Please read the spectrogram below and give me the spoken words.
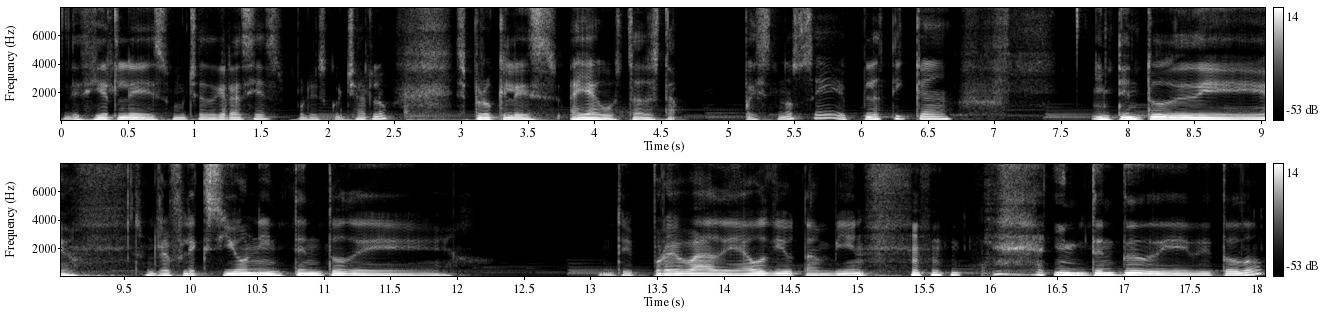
decirles muchas gracias por escucharlo. Espero que les haya gustado esta, pues no sé, plática, intento de, reflexión, intento de de prueba de audio también, intento de, de todo,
